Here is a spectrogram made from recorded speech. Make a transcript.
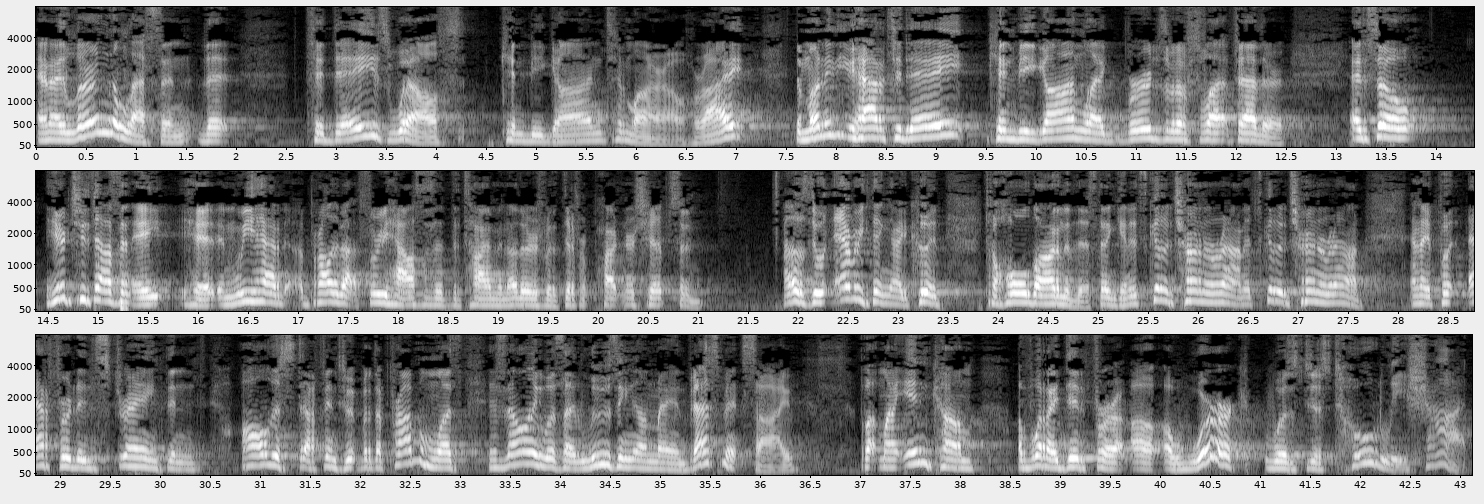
And I learned the lesson that today's wealth can be gone tomorrow, right? The money that you have today can be gone like birds of a feather. And so here 2008 hit, and we had probably about three houses at the time and others with different partnerships. And I was doing everything I could to hold on to this, thinking it's going to turn around, it's going to turn around. And I put effort and strength and all this stuff into it. But the problem was, is not only was I losing on my investment side, but my income of what I did for a, a work was just totally shot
